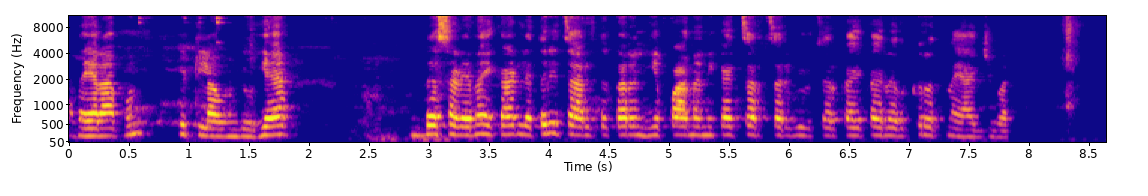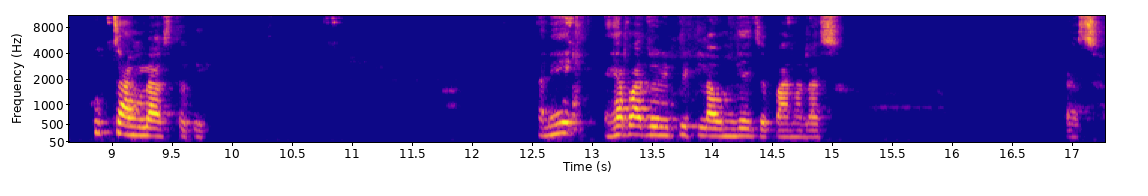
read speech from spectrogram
आता याला आपण पीठ लावून घेऊ. ह्या दसाड्या नाही काढल्या तरी चालतं. कारण हे पानाने काय चरचर बिरचर काय काय करत नाही अजिबात. खूप चांगलं असतं ते. आणि ह्या बाजूने पीठ लावून घ्यायचं पानाला असं. असं.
